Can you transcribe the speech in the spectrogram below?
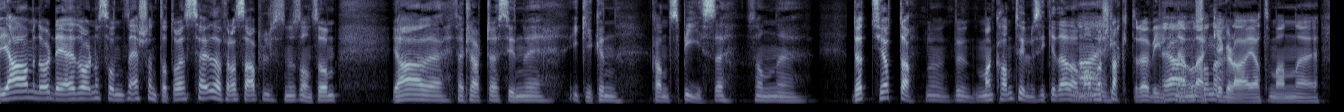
Ja, men det var, det, det var noe sånt Jeg skjønte at det var en sau, da, for han sa plutselig noe sånt som Ja, det er klart det er synd vi ikke kan, kan spise sånn eh, Dødt kjøtt, da. Man kan tydeligvis ikke det. da Man Nei. må slakte det. Ja, Viltnemnden og er sånn, ikke glad i at man eh,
